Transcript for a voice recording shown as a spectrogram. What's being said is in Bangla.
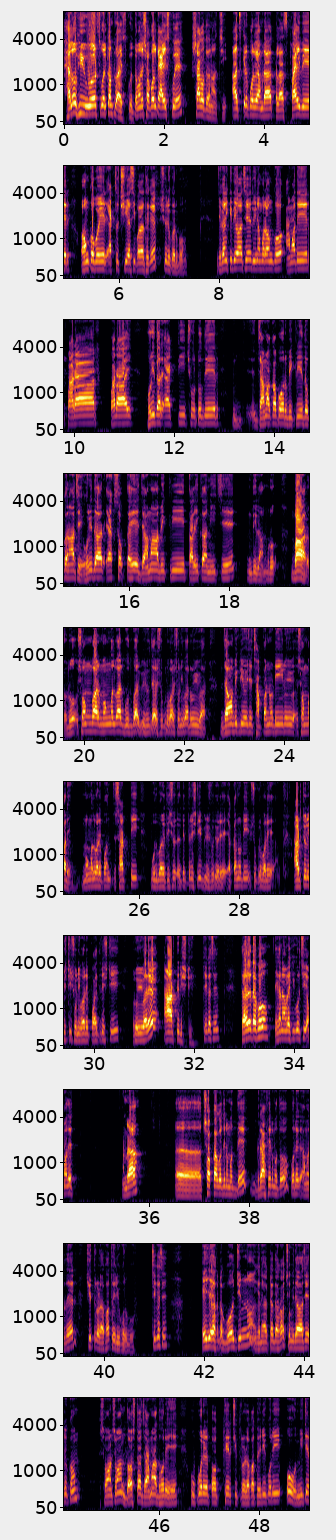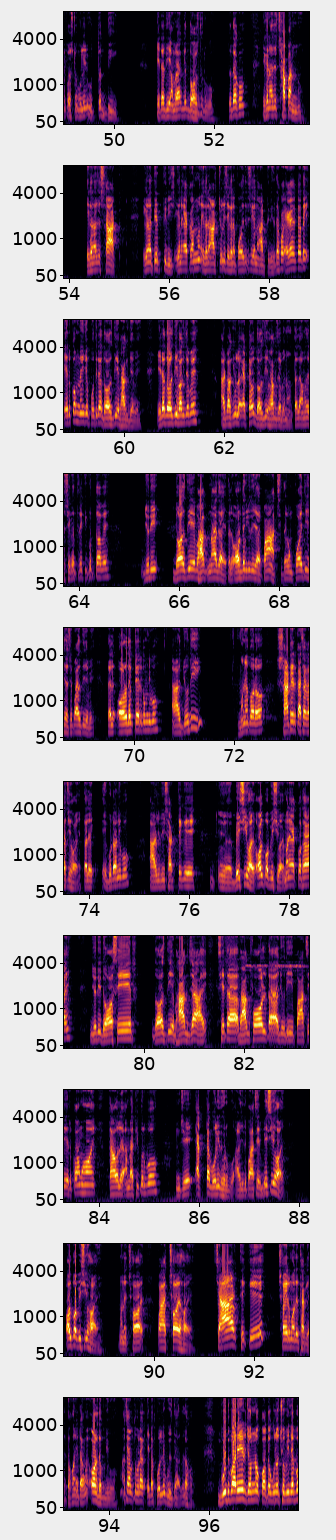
Hello viewers welcome to high school তোমাদের সকলকে হাই স্কুলে স্বাগত জানাচ্ছি। আজকের পর্বে আমরা ক্লাস ফাইভের অঙ্ক বইয়ের একশো ছিয়াশি পাতা থেকে শুরু করব। যেখানে কি দেওয়া আছে? দুই নম্বর অঙ্ক, আমাদের পাড়ার পাড়ায় হরিদার একটি ছোটদের জামা কাপড় বিক্রির দোকান আছে। হরিদার এক সপ্তাহে জামা বিক্রির তালিকা নিচে দিলাম। রো- বার, রো- সোমবার, মঙ্গলবার, বুধবার, বৃহস্পতিবার, শুক্রবার, শনিবার, রবিবার। জামা বিক্রি হয়েছে ছাপ্পান্নটি রবি- সোমবারে। মঙ্গলবারে পঞ্চ ষাটটি, বুধবারে তেত্রিশটি, বৃহস্পতিবারে একান্নটি, শুক্রবারে আটচল্লিশটি, শনিবারে পঁয়ত্রিশটি, রবিবারে আটত্রিশটি। ঠিক আছে? তাহলে দেখো, এখানে আমরা কী করছি? আমাদের, আমরা ছক কাগজের মধ্যে গ্রাফের মতো করে আমাদের চিত্রলেখা তৈরি করব। ঠিক আছে? এই যে একটা গোল চিহ্ন, এখানে একটা দেখো, ছবি দেওয়া আছে এরকম। সমান সমান দশটা জামা ধরে উপরের তথ্যের চিত্রলেখা তৈরি করি ও নিচের প্রশ্নগুলির উত্তর দিই। এটা দিয়ে আমরা আগে দশ ধরবো। তো দেখো, এখানে আছে ছাপান্ন, এখানে আছে ষাট, এখানে তেত্রিশ, এখানে একান্ন, এখানে আটচল্লিশ, এখানে পঁয়ত্রিশ, এখানে আটত্রিশ। দেখো, এক একটাতে এরকম নেই যে প্রতিটা দশ দিয়ে ভাগ যাবে। এটা দশ দিয়ে ভাগ যাবে আর বাকিগুলো একটাও দশ দিয়ে ভাগ যাবে না। তাহলে আমাদের সেক্ষেত্রে কী করতে হবে? যদি দশ দিয়ে ভাগ না যায়, তাহলে অর্ধেক যদি যায়, পাঁচ এরকম পঁয়ত্রিশ আছে, পাঁচ দিয়ে যাবে। তাহলে অর্ধেকটা এরকম নিব। আর যদি মনে করো ষাটের কাছাকাছি হয়, তাহলে এ গোটা নিব। আর যদি ষাট থেকে বেশি হয়, অল্প বেশি হয় মানে এক কথায় যদি দশের, দশ দিয়ে ভাগ যায়, সেটা ভাগফলটা যদি পাঁচের কম হয়, তাহলে আমরা কি করব? যে একটা গলি ধরবো। আর যদি পাঁচের বেশি হয়, অল্প বেশি হয় মানে ছয়, পাঁচ, ছয় হয়, চার থেকে ছয়ের মধ্যে থাকে, তখন এটা আমি অর্ধেক নিব। আচ্ছা তোমরা এটা করলে বুঝতে পারবে, দেখো। বুধবারের জন্য কতগুলো ছবি নেব?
